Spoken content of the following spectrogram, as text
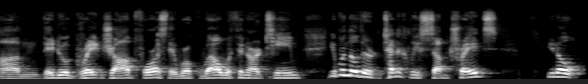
Um, they do a great job for us. They work well within our team, even though they're technically sub trades. You know,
